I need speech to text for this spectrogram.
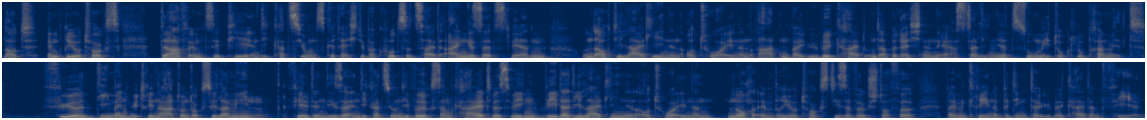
Laut Embryotox darf MCP indikationsgerecht über kurze Zeit eingesetzt werden und auch die Leitlinienautorinnen raten bei Übelkeit und Erbrechen in erster Linie zu Metoclopramid. Für Dimenhydrinat und Oxylamin fehlt in dieser Indikation die Wirksamkeit, weswegen weder die Leitlinienautorinnen noch Embryotox diese Wirkstoffe bei migränebedingter Übelkeit empfehlen.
